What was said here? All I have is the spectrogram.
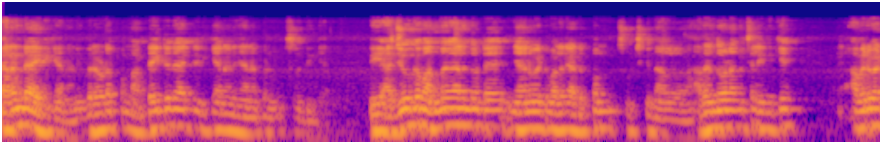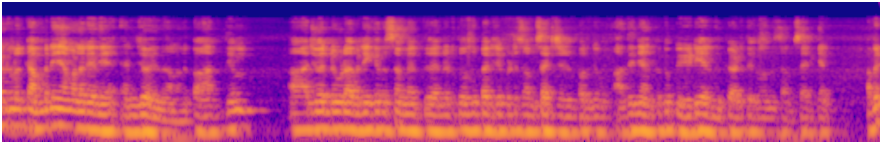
കറണ്ട് ആയിരിക്കാനാണ്. ഇവരോടൊപ്പം അപ്ഡേറ്റഡ് ആയിട്ടിരിക്കാനാണ് ഞാൻ എപ്പോഴും ശ്രദ്ധിക്കുക. ഈ അജു ഒക്കെ വന്ന കാലം തൊട്ട് ഞാനുമായിട്ട് വളരെ അടുപ്പം സൂക്ഷിക്കുന്ന ആളുകളാണ്. അതെന്തുകൊണ്ടാണെന്ന് വെച്ചാൽ എനിക്ക് അവരുമായിട്ടുള്ള കമ്പനി ഞാൻ വളരെയധികം എൻജോയ് ചെയ്യുന്ന ആളാണ്. ഇപ്പോൾ ആദ്യം അജു എന്റെ കൂടെ അഭിനയിക്കുന്ന സമയത്ത് എന്റെ അടുത്ത് ഒന്ന് പരിചയപ്പെട്ട് സംസാരിച്ചിട്ട് പറഞ്ഞു അത് ഞങ്ങൾക്ക് പേടിയായിരുന്നു ഇപ്പോൾ അടുത്തേക്ക് വന്ന് സംസാരിക്കാൻ. അവർ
